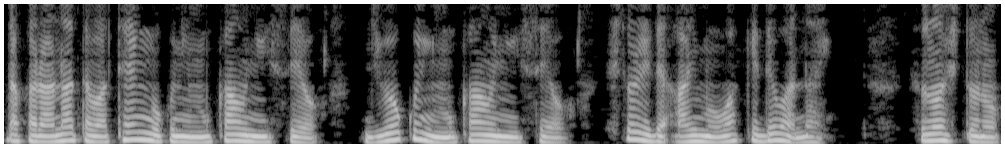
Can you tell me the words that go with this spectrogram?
だからあなたは天国に向かうにせよ、地獄に向かうにせよ、一人で歩むわけではない。その人の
